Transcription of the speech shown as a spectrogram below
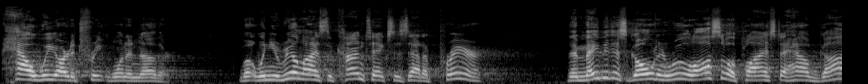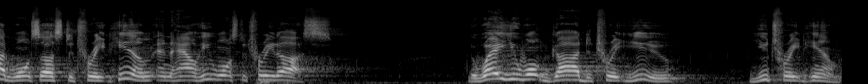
how we are to treat one another. But when you realize the context is that of prayer, then maybe this golden rule also applies to how God wants us to treat Him and how He wants to treat us. The way you want God to treat you, you treat Him,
